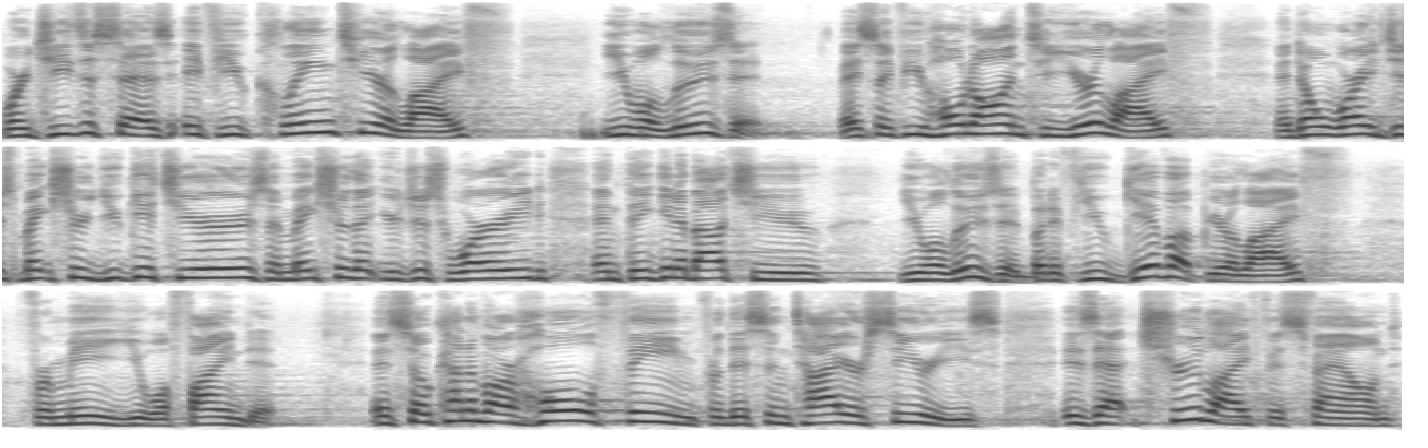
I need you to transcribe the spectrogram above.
where Jesus says, If you cling to your life, you will lose it. Basically, if you hold on to your life, and don't worry, just make sure you get yours and make sure that you're just worried and thinking about you, you will lose it. But if you give up your life, for me, you will find it. And so, kind of our whole theme for this entire series is that true life is found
